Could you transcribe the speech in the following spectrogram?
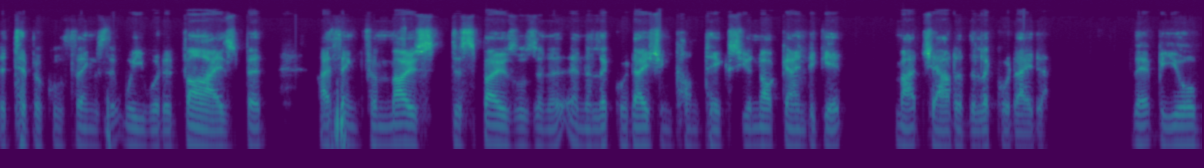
the typical things that we would advise, but I think for most disposals in a, in a liquidation context, you're not going to get much out of the liquidator. That be your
